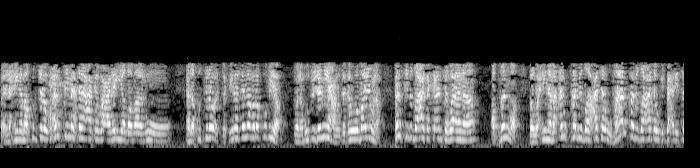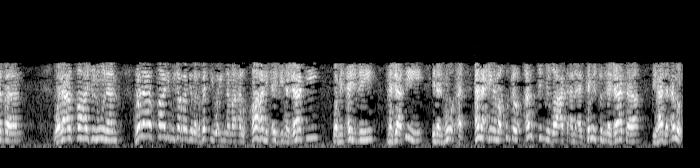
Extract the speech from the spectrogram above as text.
فأنا حينما قلت له ألق متاعك وعلي ضمانه أنا قلت له السفينة سنغرق بها ونموت جميعا وتذهب بضاعتنا ألق بضاعتك أنت وأنا أضمنها فهو حينما ألقى بضاعته ما ألقى بضاعته في البحر سفها ولا ألقاها جنونا ولا ألقاها لمجرد رغبتي وإنما ألقاها من أجل نجاتي ومن أجل نجاته. إذا هو أنا حينما قلت ألقي البضاعة أنا ألتمس النجاة في هذا الأمر.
